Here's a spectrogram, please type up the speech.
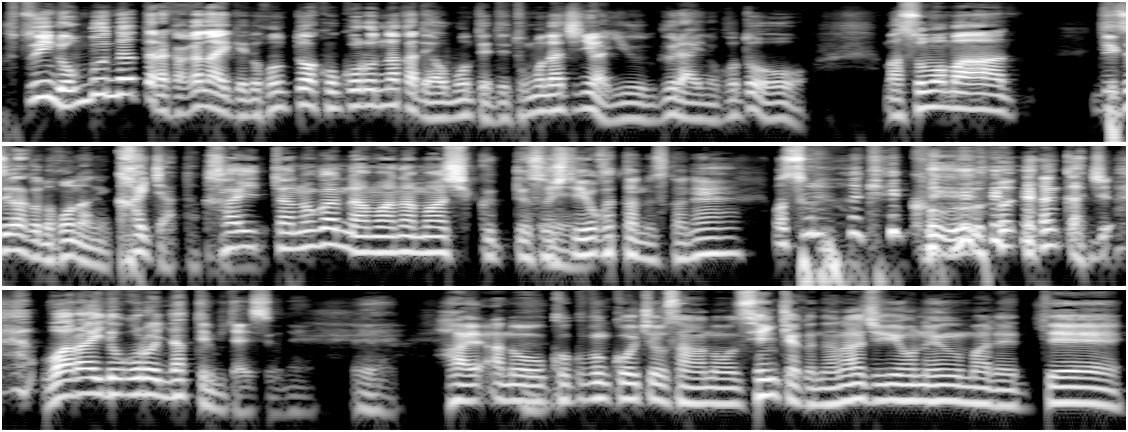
普通に論文だったら書かないけど、本当は心の中では思ってて友達には言うぐらいのことを、まあそのまま哲学の本なのに書いちゃった。書いたのが生々しくって、そしてよかったんですかね。まあ、それは結構なんかじゃ笑いどころになってるみたいですよね。ええ。はい、あの、国分校長さん、あの、1974年生まれで、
